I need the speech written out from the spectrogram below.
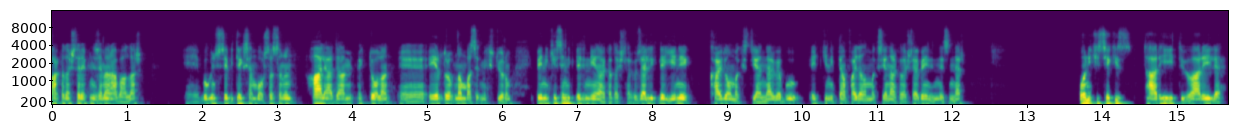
Arkadaşlar hepinize merhabalar. Eee, bugün size Bitexen borsasının hala devam etmekte olan eee, airdrop'dan bahsetmek istiyorum. Beni kesinlikle dinleyin arkadaşlar. Özellikle yeni kaydolmak isteyenler ve bu etkinlikten faydalanmak isteyen arkadaşlar beni dinlesinler. 12.8 tarihi itibariyle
